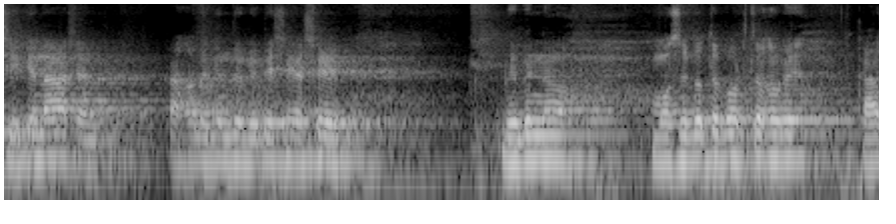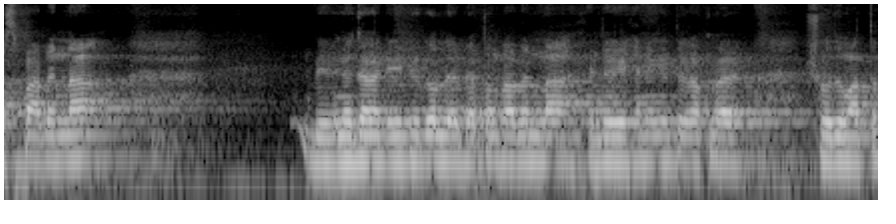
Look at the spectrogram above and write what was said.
শিখে না আসেন, তাহলে কিন্তু এদেশে এসে বিভিন্ন মুসিবতে পড়তে হবে, কাজ পাবেন না। বিভিন্ন জায়গায় ডিউটি করলে বেতন পাবেন না, কিন্তু এখানে কিন্তু আপনার শুধুমাত্র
